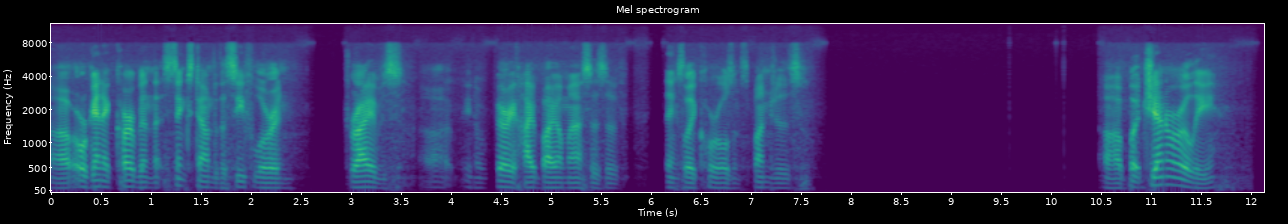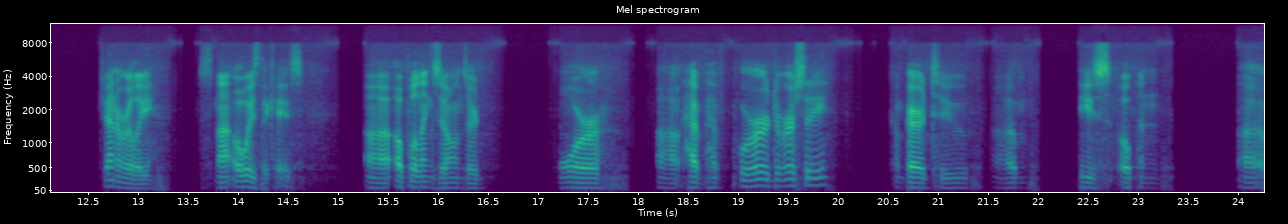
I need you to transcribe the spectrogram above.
uh, organic carbon that sinks down to the seafloor and drives uh, you know, very high biomasses of things like corals and sponges. Uh, but generally, generally, it's not always the case. Uh, upwelling zones are more uh, have have poorer diversity compared to um, these open uh,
